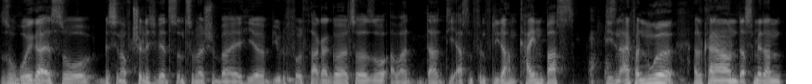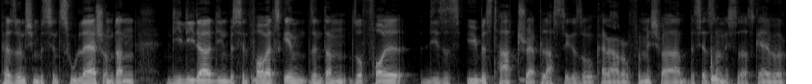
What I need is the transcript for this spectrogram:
so ruhiger ist, so ein bisschen auf chillig wird, so zum Beispiel bei hier Beautiful Thugger Girls oder so, aber da die ersten fünf Lieder haben keinen Bass. Die sind einfach nur, also keine Ahnung, das ist mir dann persönlich ein bisschen zu lash und dann die Lieder, die ein bisschen vorwärts gehen, sind dann so voll dieses übelst hart Trap-lastige, so, keine Ahnung. Für mich war bis jetzt noch nicht so das Gelbe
